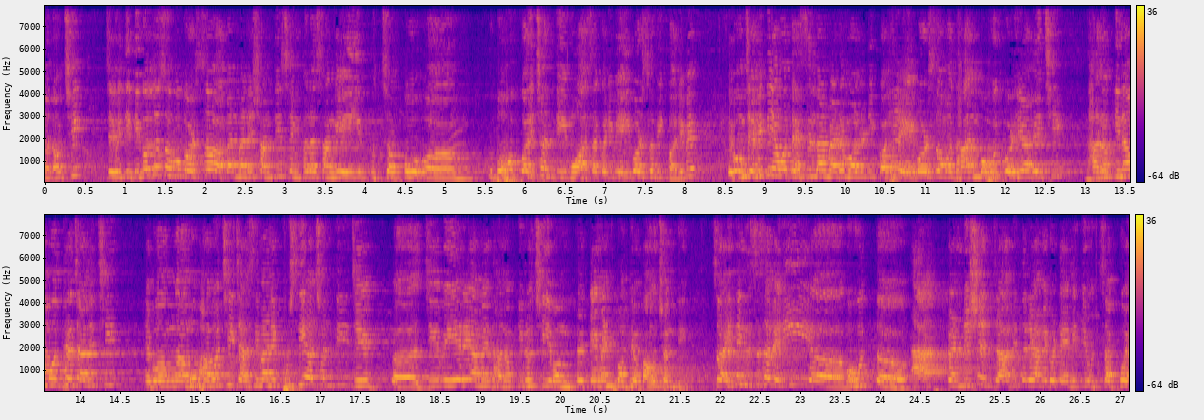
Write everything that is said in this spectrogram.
জনাওছি যেমি বিগত সবু বর্ষ আপন মানে শান্তি শৃঙ্খলা সাঙ্গে এই উৎসব উপভোগ করিছন্তি মো আশা করি এই বর্ষ বি করবে এবং যেমিতি আমার তহসিলদার ম্যাডাম অলরেডি কহিলে এ বর্ষ আমার ধান বহু বড়িয়া হয়েছি ধান কিনা মধ্যে চালিছি এবং মু ভাবুছি মানে খুশি অনেক যে যে ওয়ে আমি ধান কিনুছি এবং পেমেন্ট মধ্যে পাচ্ছি so I think this is a very বহু আপ্ট কন্ডিশন যা ভিতরে আমি গোটে এমিতি উৎসবকে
